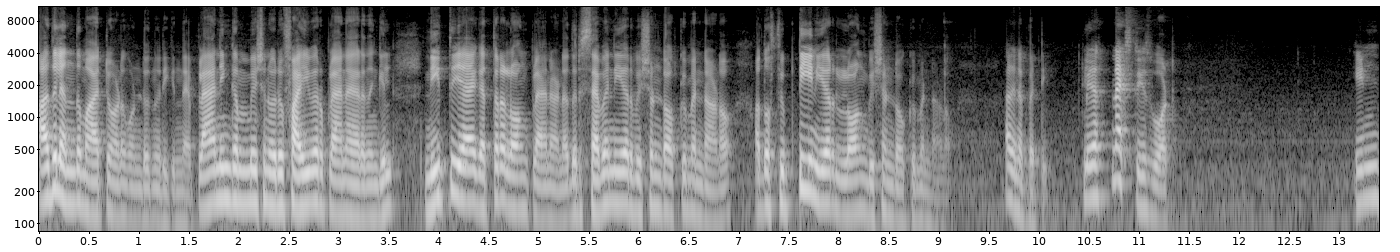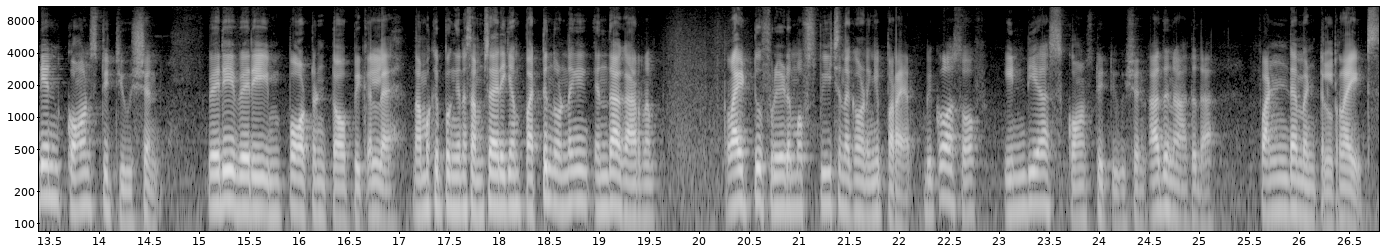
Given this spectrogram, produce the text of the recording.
അതിലെന്ത് മാറ്റമാണ് കൊണ്ടുവന്നിരിക്കുന്നത്? പ്ലാനിംഗ് കമ്മീഷൻ ഒരു ഫൈവ് ഇയർ പ്ലാൻ ആയിരുന്നെങ്കിൽ നീതി എത്ര ലോങ് പ്ലാനാണ് അതൊരു സെവൻ ഇയർ വിഷൻ ഡോക്യുമെന്റ് ആണോ? അതോ fifteen year long vision document ആണോ? അതിനെപ്പറ്റി. Clear next is what Indian constitution very very important topic അല്ലേ? നമുക്കിപ്പോൾ ഇങ്ങനെ സംസാരിക്കാൻ പറ്റുന്നുണ്ടെങ്കിൽ എന്താ കാരണം? Right to freedom of speech എന്നൊക്കെ വേണമെങ്കിൽ പറയാം. ബിക്കോസ് ഓഫ് ഇന്ത്യാസ് കോൺസ്റ്റിറ്റ്യൂഷൻ അതിനകത്ത് fundamental rights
